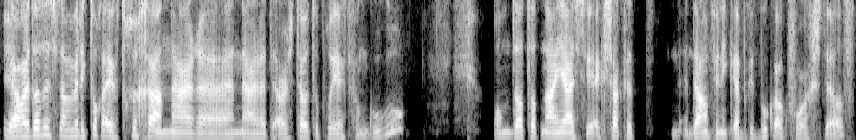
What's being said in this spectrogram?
Ja, maar dat is, dan wil ik toch even teruggaan naar, uh, naar het Aristotle-project van Google. Omdat dat nou juist weer exact het, en daarom vind ik, heb ik het boek ook voorgesteld.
